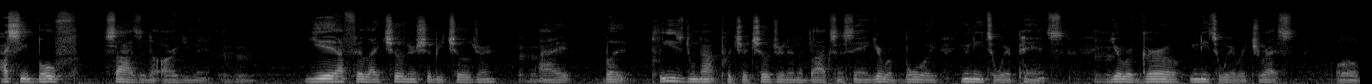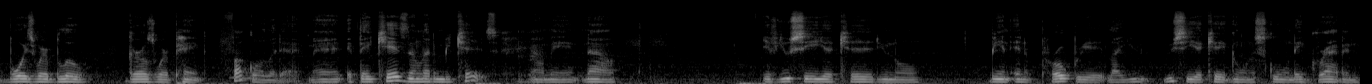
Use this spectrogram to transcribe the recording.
I see both sides of the argument. Mhm. Yeah, I feel like children should be children. Mhm. Right? But please do not put your children in a box and saying you're a boy, you need to wear pants. Mhm. You're a girl, you need to wear a dress. Or boys wear blue, girls wear pink. Fuck all of that, man. If they kids, then let them be kids. You know what I mean? Now, if you see your kid, you know, being inappropriate, like you, you see a kid going to school and they grabbing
